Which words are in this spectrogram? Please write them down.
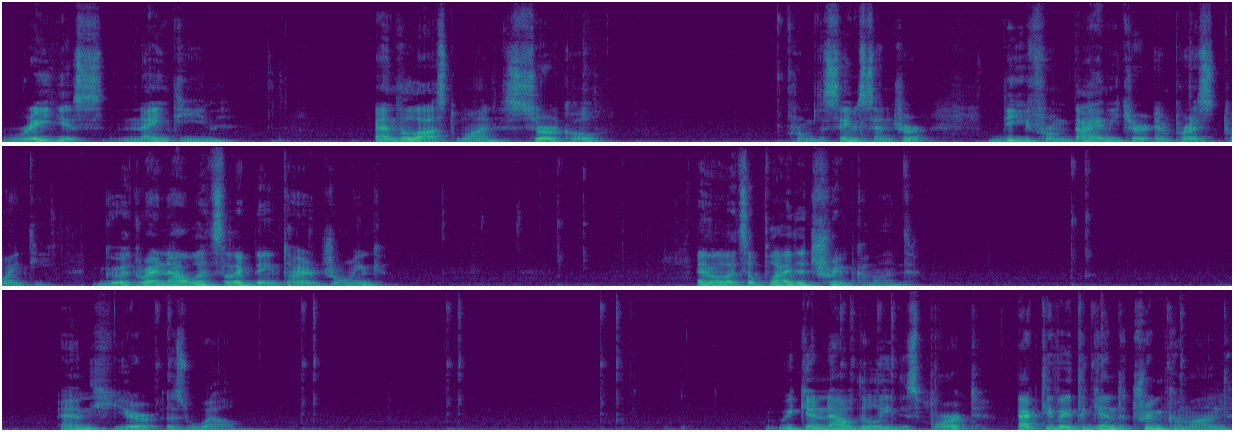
radius 19, and the last one, circle from the same center, D from diameter and press 20. Good, right now let's select the entire drawing. And let's apply the trim command. And here as well. We can now delete this part Activate again the trim command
